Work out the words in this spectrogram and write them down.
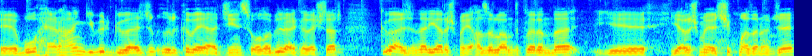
e, bu herhangi bir güvercin ırkı veya cinsi olabilir arkadaşlar. Güvercinler yarışmaya hazırlandıklarında e, yarışmaya çıkmadan önce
